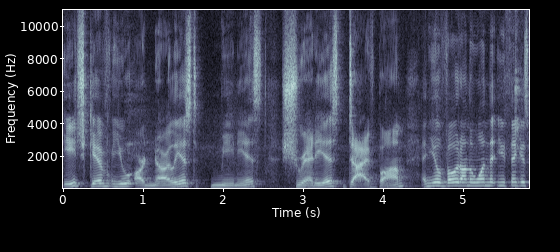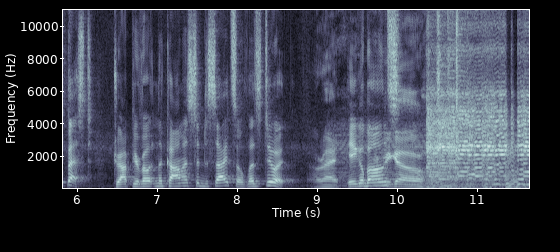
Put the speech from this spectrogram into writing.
each give you our gnarliest, meaniest, shreddiest dive bomb, and you'll vote on the one that you think is best. Drop your vote in the comments to decide, so let's do it. All right, Eagle Bones? Here we go.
